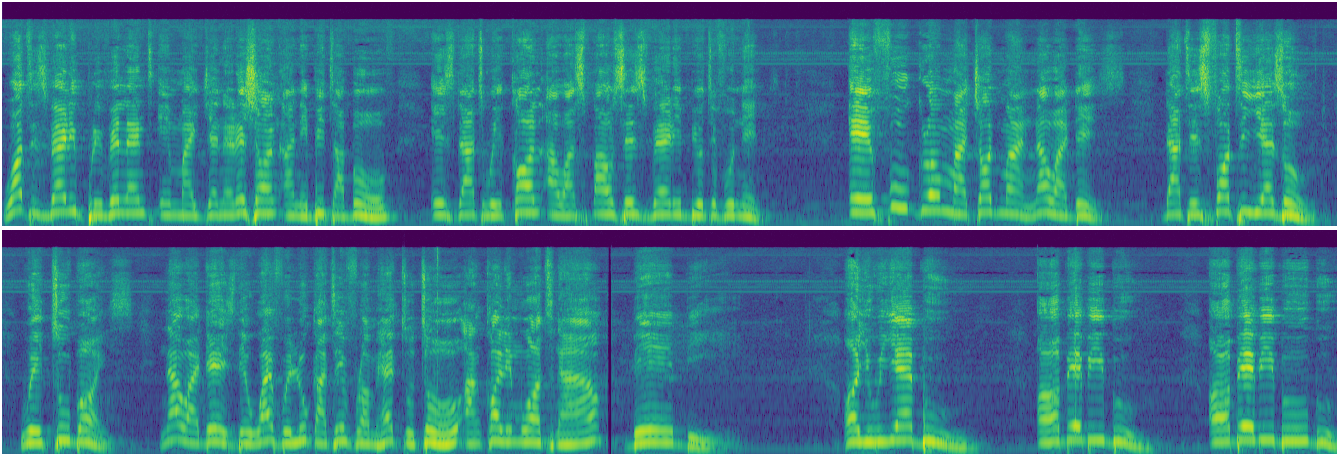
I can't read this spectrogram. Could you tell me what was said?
what is very prevalent in my generation and a bit above is that we call our spouses very beautiful names. A full grown matured man nowadays that is 40 years old with two boys. Nowadays, the wife will look at him from head to toe and call him what now? Baby. Or you hear boo. Or baby boo. Or baby boo boo.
